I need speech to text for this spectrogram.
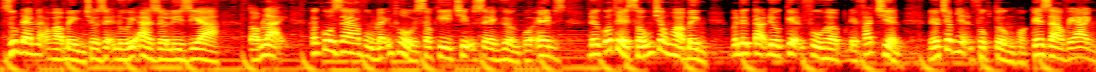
giúp đem lại hòa bình cho dãy núi Azalisia. Tóm lại, các quốc gia vùng lãnh thổ sau khi chịu sự ảnh hưởng của ENS đều có thể sống trong hòa bình và được tạo điều kiện phù hợp để phát triển nếu chấp nhận phục tùng hoặc kết giao với Anh.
